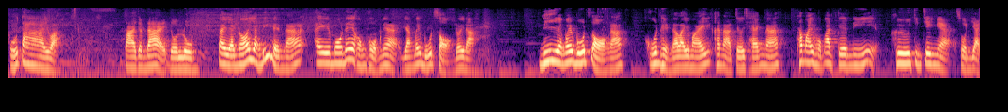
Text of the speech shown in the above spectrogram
โอ้ตายว่ะ ตายจนได้โดนลุม แต่อย่างน้อยอย่างที่เห็นนะ ไอโมเน่ของผมเนี่ยยังไม่บูทสองด้วยนะ นี่ยังไม่บูทสองนะ คุณเห็นอะไรไหมขนาดเจอแชงนะทำไมผมอัดเกมนี้ คือจริงๆเนี่ยส่วนใหญ่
